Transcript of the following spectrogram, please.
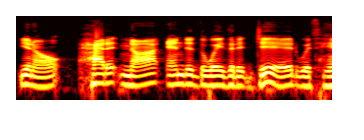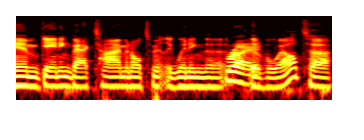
you know, had it not ended the way that it did with him gaining back time and ultimately winning the, Right. the Vuelta,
